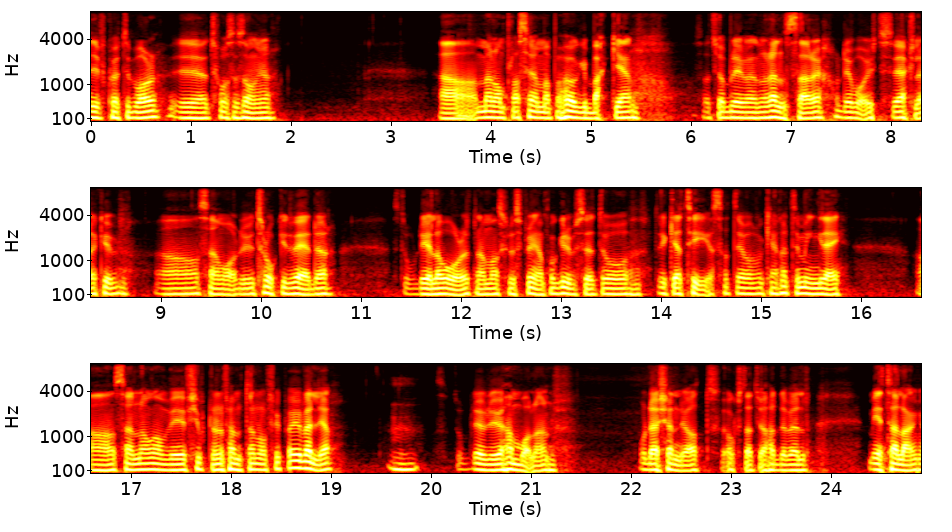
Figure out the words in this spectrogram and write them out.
IFK Göteborg i två säsonger. Ja, men de placerade mig på högerbacken. Så att jag blev en rensare och det var ju så jäkla kul. Ja, sen var det ju tråkigt väder stor del av året när man skulle springa på gruset och dricka te så att det var kanske inte min grej. Ja, sen någon gång vid 14-15 år fick man ju välja. Mm. Så då blev det ju handbollen. Och där kände jag att, också att jag hade väl mer talang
